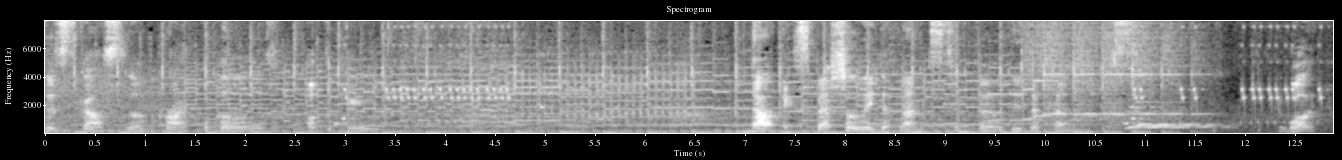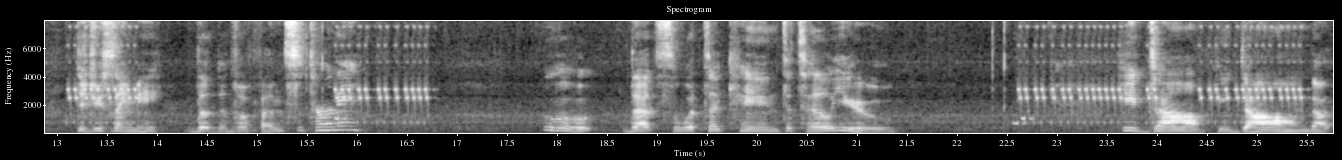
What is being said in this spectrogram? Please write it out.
discuss the practicals of the case. Not especially defense to the, the defense. What? Did you say me? The, the defense attorney? Ooh, that's what I came to tell you. He down, he down at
